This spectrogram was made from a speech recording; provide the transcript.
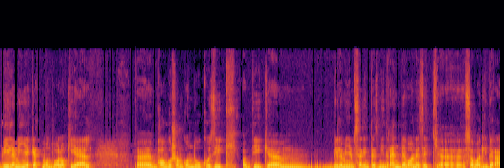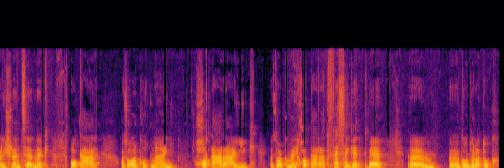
véleményeket mond valaki el, hangosan gondolkozik, addig véleményem szerint ez mind rendben van, ez egy szabad liberális rendszernek akár az alkotmány határáig, az alkotmány határát feszegetve gondolatok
